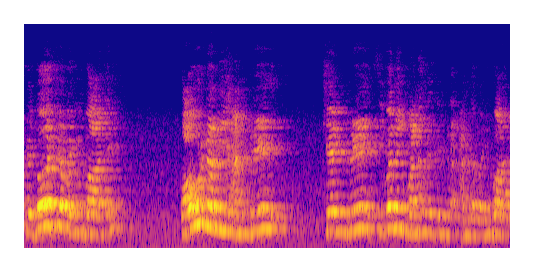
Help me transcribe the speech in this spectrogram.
பிரதோஷ வழிபாடு பௌர்ணமி அன்று சென்று சிவனை வணங்குகின்ற அந்த வழிபாடு.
